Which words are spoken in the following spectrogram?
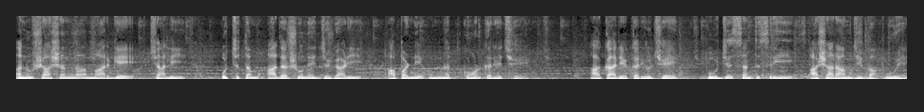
અનુશાસનના માર્ગે ચાલી ઉચ્ચતમ આદર્શોને જગાડી આપણને ઉન્નત કોણ કરે છે? આ કાર્ય કર્યું છે પૂજ્ય સંત શ્રી આશારામજી બાપુએ.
